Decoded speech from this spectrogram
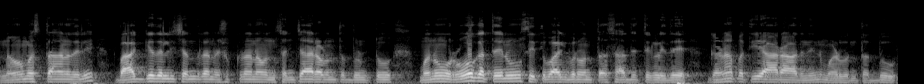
ನವಮ ಸ್ಥಾನದಲ್ಲಿ ಭಾಗ್ಯದಲ್ಲಿ ಚಂದ್ರನ ಶುಕ್ರನ ಒಂದು ಸಂಚಾರ ಆಡುವಂಥದ್ದುಂಟು ಮನೋರೋಗತೆಯೂ ಸಹಿತವಾಗಿ ಬರುವಂಥ ಸಾಧ್ಯತೆಗಳಿದೆ. ಗಣಪತಿಯ ಆರಾಧನೆಯನ್ನು ಮಾಡುವಂಥದ್ದು.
